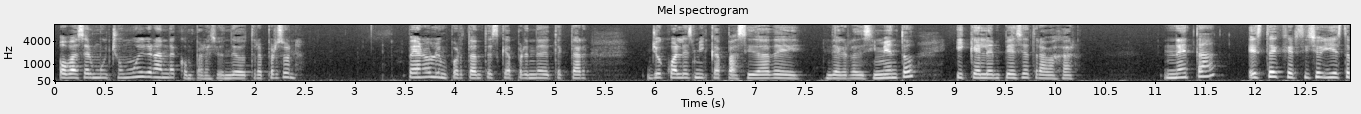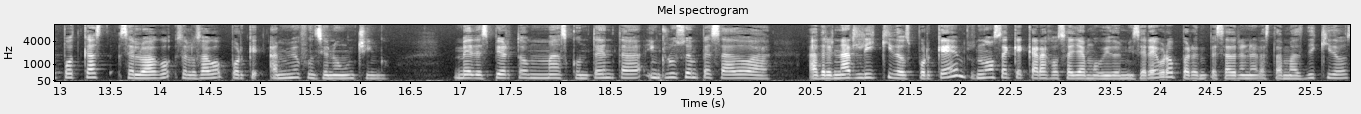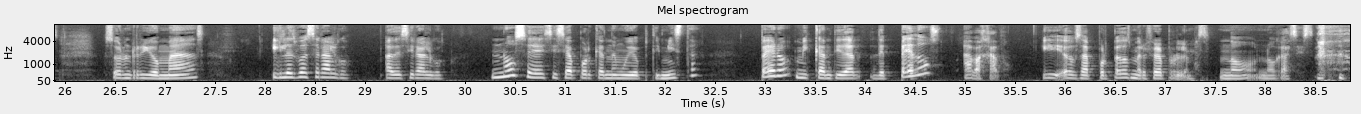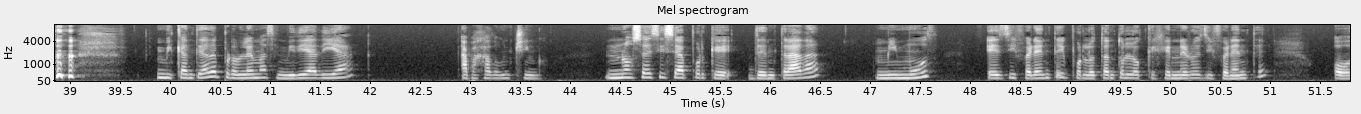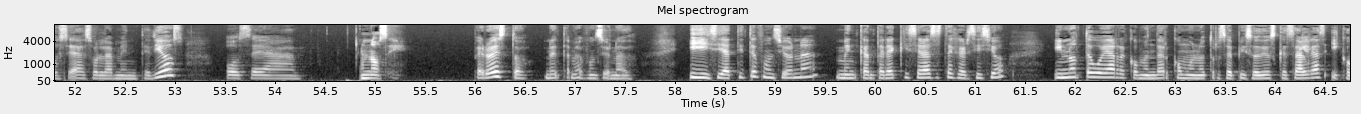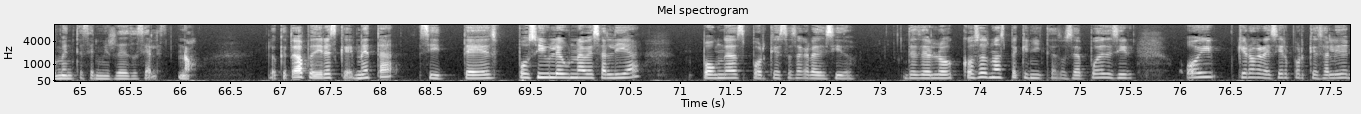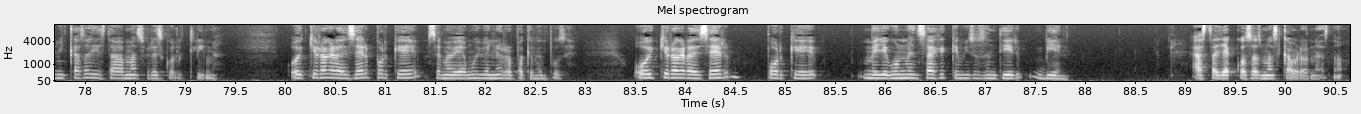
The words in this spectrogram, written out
o va a ser mucho, muy grande a comparación de otra persona. Pero lo importante es que aprenda a detectar yo cuál es mi capacidad de, de agradecimiento y que le empiece a trabajar. Neta, este ejercicio y este podcast se lo hago, se los hago porque a mí me funcionó un chingo. Me despierto más contenta, incluso he empezado a, a drenar líquidos. ¿Por qué? Pues no sé qué carajos haya movido en mi cerebro, pero empecé a drenar hasta más líquidos, sonrío más. Y les voy a hacer algo, a decir algo. No sé si sea porque ande muy optimista, pero mi cantidad de pedos ha bajado. Y, o sea, por pedos me refiero a problemas, no, no gases. mi cantidad de problemas en mi día a día ha bajado un chingo. No sé si sea porque de entrada mi mood es diferente y por lo tanto lo que genero es diferente, o sea solamente Dios, o sea, no sé. Pero esto, neta, me ha funcionado. Y si a ti te funciona, me encantaría que hicieras este ejercicio y no te voy a recomendar como en otros episodios que salgas y comentes en mis redes sociales. No. Lo que te voy a pedir es que neta, si te es posible una vez al día, pongas por qué estás agradecido. Desde lo, cosas más pequeñitas. O sea, puedes decir, hoy quiero agradecer porque salí de mi casa y estaba más fresco el clima. Hoy quiero agradecer porque se me veía muy bien la ropa que me puse. Hoy quiero agradecer porque me llegó un mensaje que me hizo sentir bien. Hasta ya cosas más cabronas, ¿no?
